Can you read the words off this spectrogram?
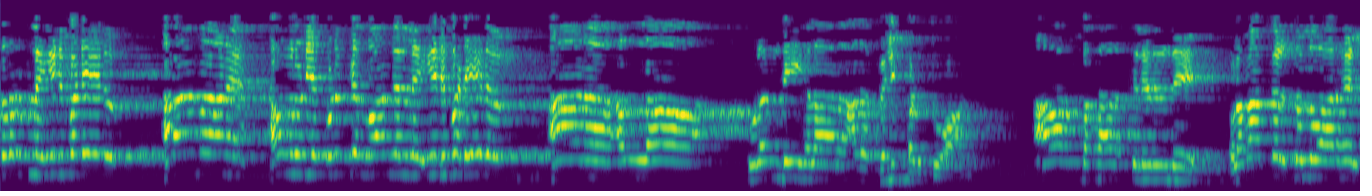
தொடர்புல ஈடுபடேலும் அறாமான அவங்களுடைய கொடுக்கல் வாங்கல்ல ஈடுபடேலும் ஆனா அல்லாஹ் குழந்தைகளால் அதை வெளிப்படுத்துவான். ஆரம்ப காலத்திலிருந்து உலமாக்கள் சொல்லுவார்கள்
